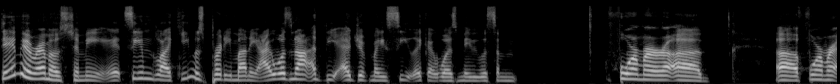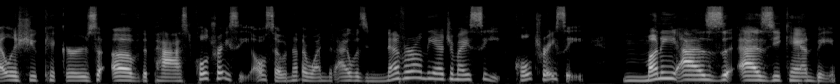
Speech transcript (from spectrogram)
Damian Ramos, to me, it seemed like he was pretty money. I was not at the edge of my seat like I was maybe with some former uh, uh, former LSU kickers of the past. Cole Tracy, also another one that I was never on the edge of my seat. Cole Tracy money as as you can be.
